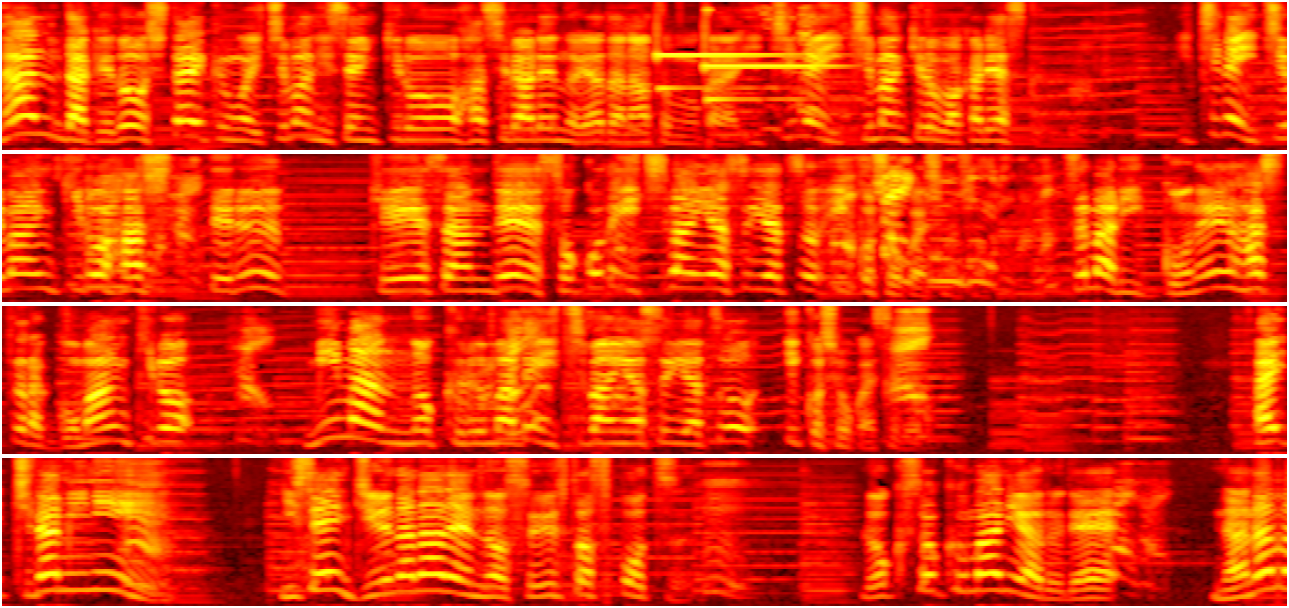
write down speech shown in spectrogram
なんだけど死体君は1万2000キロ走られるの嫌だなと思うから1年1万キロ分かりやすく。1年1万キロ走ってる計算でそこで一番安いやつを1個紹介しましょう。つまり5年走ったら5万キロ未満の車で一番安いやつを1個紹介する。はいちなみに2017年のスイフトスポーツ6速マニュアルで7万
